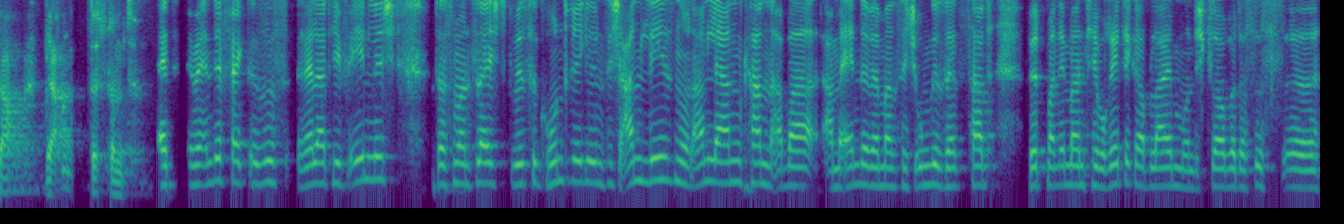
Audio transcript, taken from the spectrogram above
Ja, ja, das stimmt. Im Endeffekt ist es relativ ähnlich, dass man vielleicht gewisse Grundregeln sich anlesen und anlernen kann, aber am Ende, wenn man es nicht umgesetzt hat, wird man immer ein Theoretiker bleiben. Und ich glaube, das ist äh,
